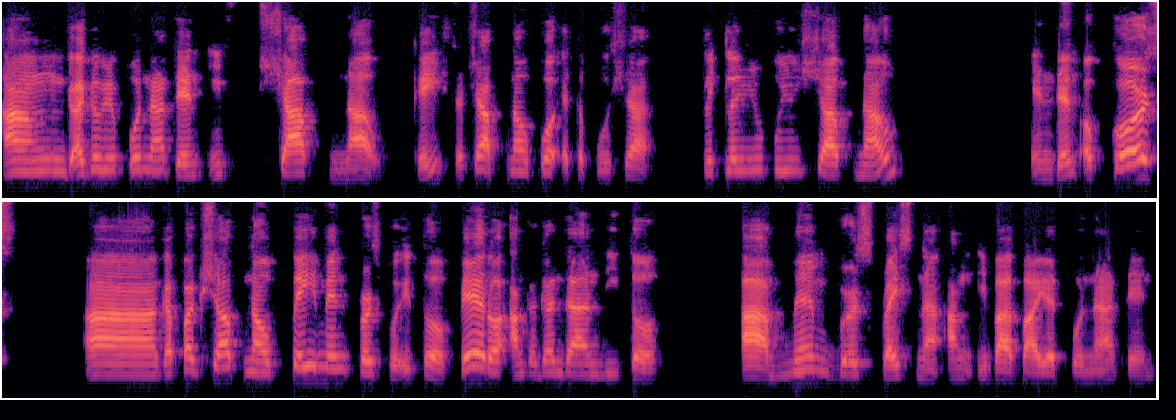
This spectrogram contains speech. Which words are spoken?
ang gagawin po natin is shop now. Okay? Sa shop now po, ito po siya. Click lang niyo po yung shop now. And then of course, ah kapag shop now, payment first po ito. Pero ang kagandahan dito, ah members price na ang ibabayad po natin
